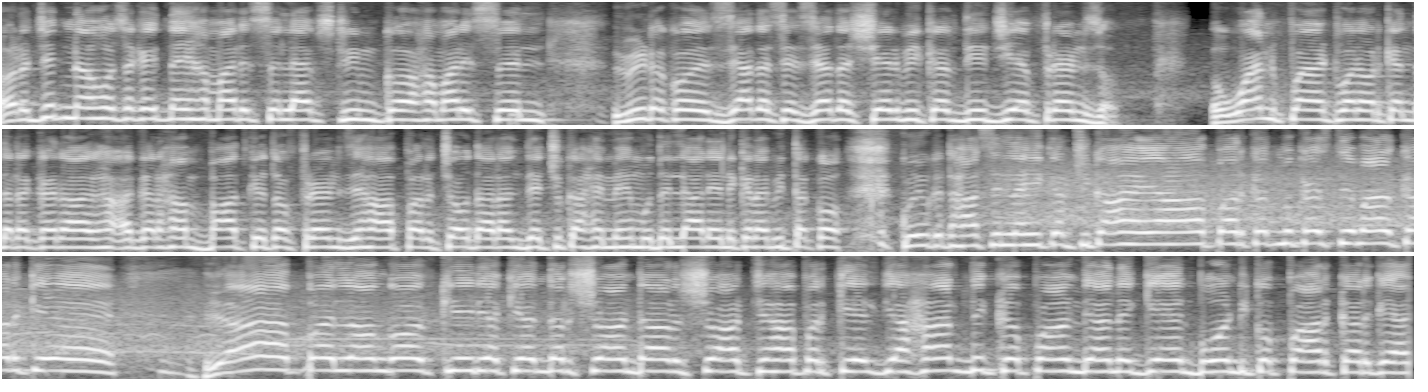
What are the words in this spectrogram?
और जितना हो सके इतना ही हमारे इस लाइव स्ट्रीम को, हमारे इस वीडियो को ज़्यादा से ज़्यादा शेयर भी कर दीजिए friends one point one over के अंदर अगर अगर हम बात करें तो फ्रेंड्स यहाँ पर चौदह रन दे चुका है महमूद अल्लाह ने, लेकिन अभी तक कोई विकेट हासिल नहीं कर चुका है यहाँ पर कदम का इस्तेमाल करके। यहाँ पर लॉन्ग ऑफ़ के एरिया के अंदर शानदार शॉट यहाँ पर खेल दिया हार्दिक पांड्या ने गेंद बाउंड्री को पार कर गया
